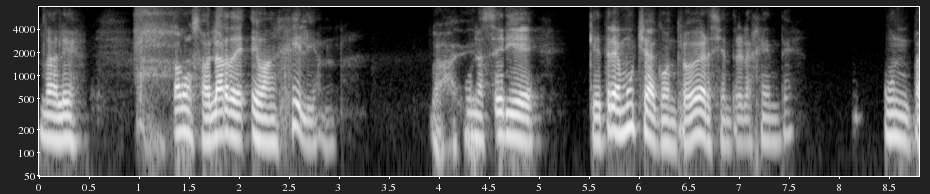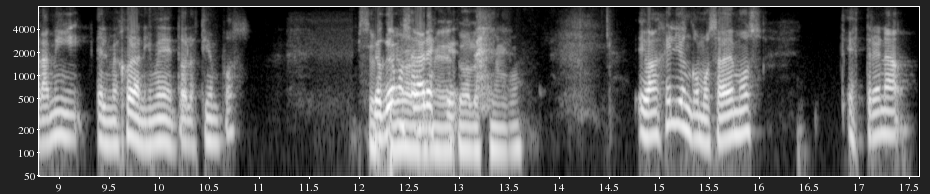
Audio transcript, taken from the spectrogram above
Dale. Vamos a hablar de Evangelion, Ay, una serie que trae mucha controversia entre la gente. Un, para mí, el mejor anime de todos los tiempos. es lo que vamos a hablar es que- todos los tiempos. Evangelion, como sabemos, estrena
